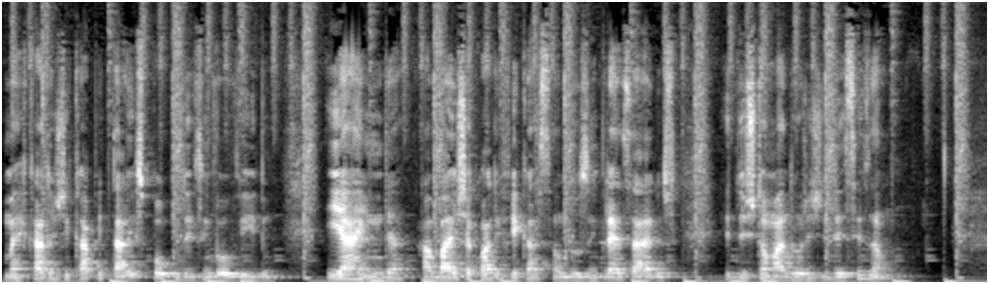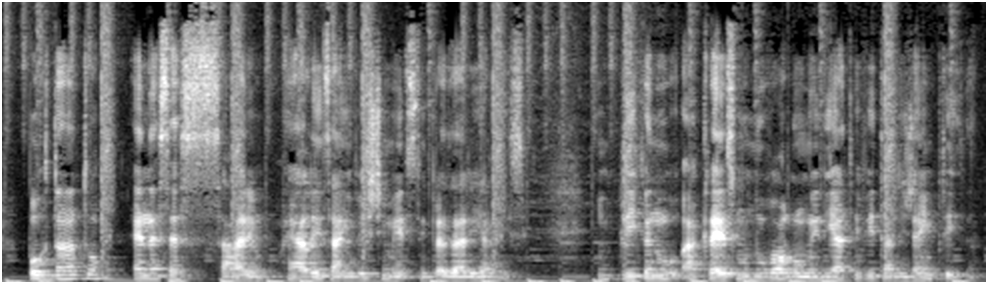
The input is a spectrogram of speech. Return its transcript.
o mercado de capitais pouco desenvolvido e ainda a baixa qualificação dos empresários e dos tomadores de decisão. Portanto, é necessário realizar investimentos empresariais. Implica no acréscimo no volume de atividades da empresa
